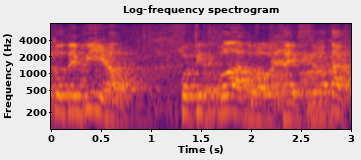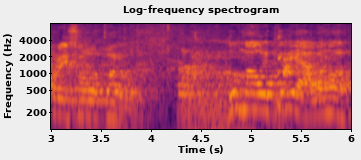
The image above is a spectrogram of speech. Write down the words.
хто де бігав, попідкладували та й все. А пройшов опорос. Думали три, а воно,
